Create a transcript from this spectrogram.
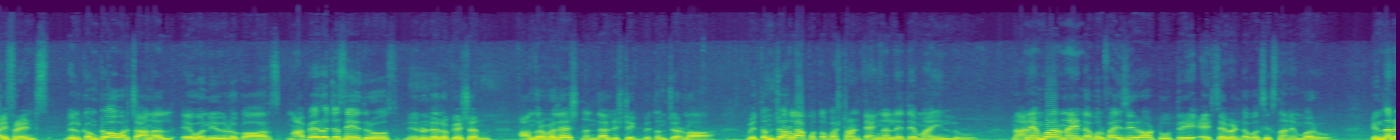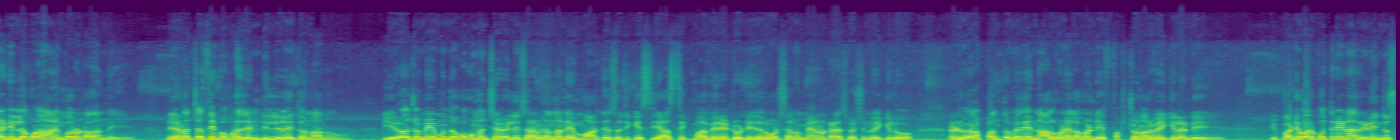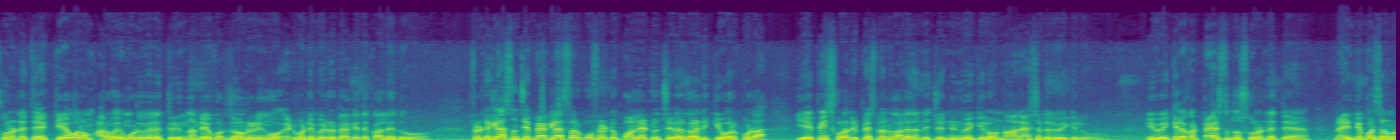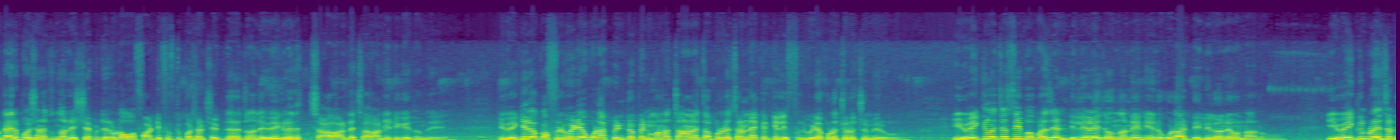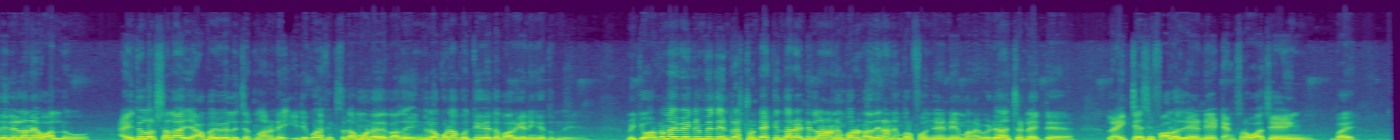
Hi friends welcome to our channel A one ఇదుడు cars. నా పేరు వచ్చేసి ఇద్రూస్ నేనుండే లొకేషన్ ఆంధ్రప్రదేశ్ నంద్యాల డిస్టిక్ బెత్తంచెర్ల బెత్తంచెర్ల కొత్త బస్ స్టాండ్ ట్యాంగ్నల్ అయితే మా ఇల్లు. నా number nine double five zero two three eight seven double six నా నెంబరు. కింద రెడ్డిలో కూడా నా నెంబర్ ఉంటుందండి. నేను వచ్చేసి ఇప్పుడు ప్రజెంట్ ఢిల్లీలో అయితే ఉన్నాను. ఈరోజు మీ ముందుకు ఒక మంచి వెళ్ళి ఉందండి. Maruti Suzuki Ciaz sigma variant diesel version manual transmission vehicle. రెండు వేల పంతొమ్మిది నాలుగో నెల బండి ఫస్ట్ ఓనర్ వెహికల్ అండి. ఇప్పటి వరకు తిరిగిన రీడింగ్ చూసుకున్నట్లయితే కేవలం అరవై మూడు వేలు తిరిగిందండి. ఒరిజినల్ రీడింగ్ ఎటువంటి మీటర్ బ్యాక్ అయితే కాలేదు. ఫ్రంట్ గ్లాస్ నుంచి బ్యాక్ గ్లాస్ వరకు ఫ్రంట్ బాన్లెట్ నుంచి వెనకాల డిక్కీ వరకు కూడా ఏ పీస్ కూడా రిప్లేస్మెంట్ కాలేదండి. Genuine vehicle non accidental vehicle ఈ వెహికల్ యొక్క టైర్స్ చూసుకున్నట్లయితే నైంటీ పర్సెంట్ టైర్ పొజిషన్ అవుతుందండి. షెప్టర్ కూడా ఒక ఫార్టీ ఫిఫ్టీ పర్సెంట్ షెప్టర్ అవుతుందండి. వెహికల్ అయితే చాలా అంటే చాలా నీట్గా అవుతుంది. ఈ వెహికల్ యొక్క ఫుల్ వీడియో కూడా పిన్ టు పిన్ మన ఛానల్ తప్పులు ఇచ్చారని ఇక్కడికి వెళ్ళి ఫుల్ వీడియో కూడా చూడొచ్చు మీరు. ఈ వెహికల్ వచ్చేసి ఇప్పుడు ప్రజెంట్ ఢిల్లీలో అయితే ఉందండి. నేను కూడా ఢిల్లీలోనే ఉన్నాను. ఈ వెహికల్ ప్రైస్ ఢిల్లీలోనే వాళ్ళు ఐదు లక్షల యాభై వేలు చెప్తున్నారండి ఇది కూడా ఫిక్స్డ్ అమౌంట్ అయితే కాదు. ఇందులో కూడా కొద్దిగా అయితే బార్గెనింగ్ అవుతుంది. మీకు ఎవరికైనా వెహికల్ మీద ఇంట్రెస్ట్ ఉంటే కింద రెడ్డిలో నా నెంబర్ ఉంటుంది. నా నెంబర్ ఫోన్ చేయండి. మన వీడియో నచ్చినట్లయితే లైక్ చేసి ఫాలో చేయండి. Thanks for watching bye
